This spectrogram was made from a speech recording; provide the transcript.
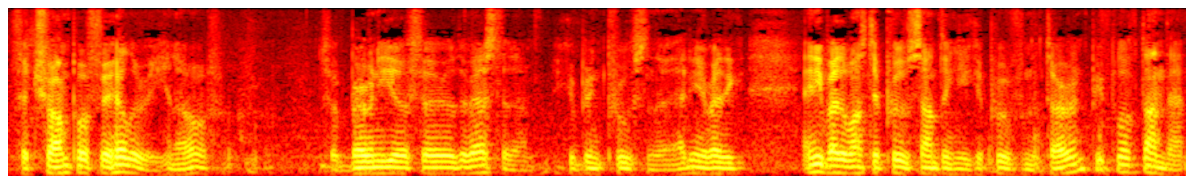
for Trump or for Hillary, you know, for, for Bernie or for the rest of them. You could bring proofs in the anybody anybody wants to prove something, he could prove from the Torah, and people have done that.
